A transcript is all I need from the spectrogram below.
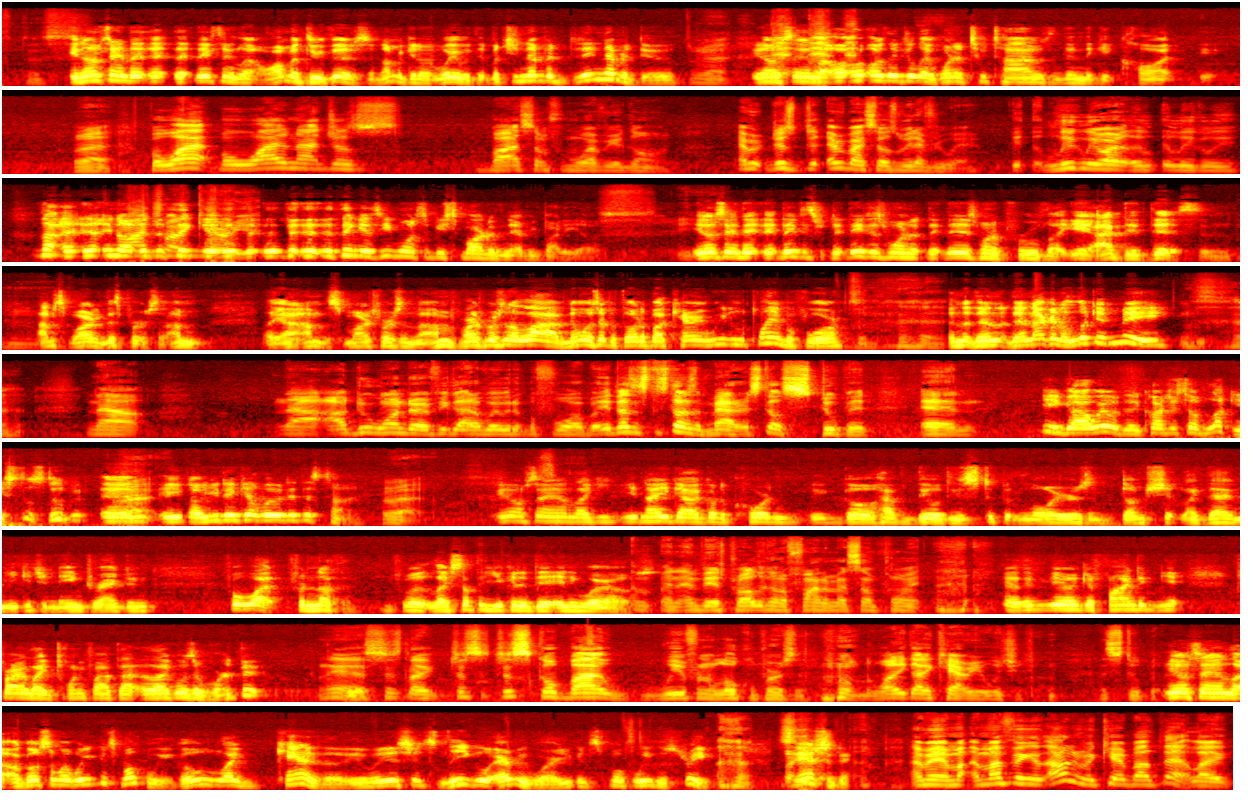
you know what I'm saying? They, they, they, think like, oh, I'm gonna do this and I'm gonna get away with it, but you never, they never do. Right. You know what I'm saying? Like, or, or, they do like one or two times and then they get caught. Right. But why? But why not just buy some from wherever you're going? Every just everybody sells weed everywhere, legally or illegally. No, you know the thing. The, the, the, thing is, he wants to be smarter than everybody else. You know what I'm saying? They, they just they just want to they just want to prove like, yeah, I did this and mm. I'm smarter than this person. I'm like I'm the smartest person. I'm the smartest person alive. No one's ever thought about carrying weed on the plane before, and then they're not going to look at me. now, now I do wonder if he got away with it before, but it doesn't. It still doesn't matter. It's still stupid, and you got away with it. You caught yourself lucky. It's still stupid, and right. you know you didn't get away with it this time. Right. You know what I'm saying? Like you, you, now you gotta go to court and go have to deal with these stupid lawyers and dumb shit like that, and you get your name dragged in for what? For nothing. For like something you could have did anywhere else. And NBA is probably gonna find him at some point. yeah, they're gonna get fined. Probably like twenty five thousand. Like, was it worth it? Yeah, yeah, it's just like just just go buy weed from the local person. Why you gotta carry it with you? It's stupid. You know what I'm saying? Like, or go somewhere where you can smoke weed. Go like Canada. It's just legal everywhere. You can smoke weed in the street. See, Amsterdam. I mean, my, my thing is, I don't even care about that. Like,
